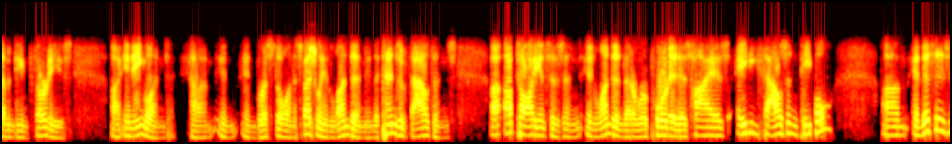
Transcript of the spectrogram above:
1730s uh, in England, um, in in Bristol, and especially in London, in the tens of thousands. Uh, up to audiences in, in London that are reported as high as 80,000 people um, and this is,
